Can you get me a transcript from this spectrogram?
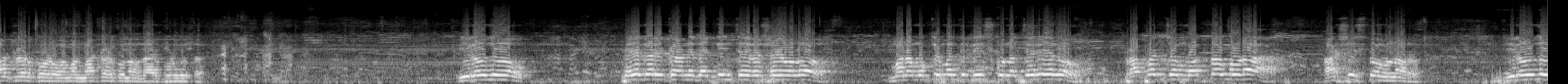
మాట్లాడుకోవడం అమ్మని మాట్లాడుకుందాం దారి పొడుగుతా. ఈరోజు పేదరికాన్ని తగ్గించే విషయంలో మన ముఖ్యమంత్రి తీసుకున్న చర్యలు ప్రపంచం మొత్తం కూడా హర్షిస్తూ ఉన్నారు. ఈరోజు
